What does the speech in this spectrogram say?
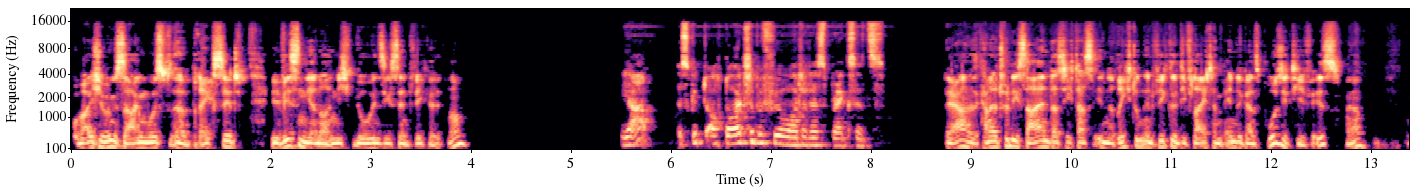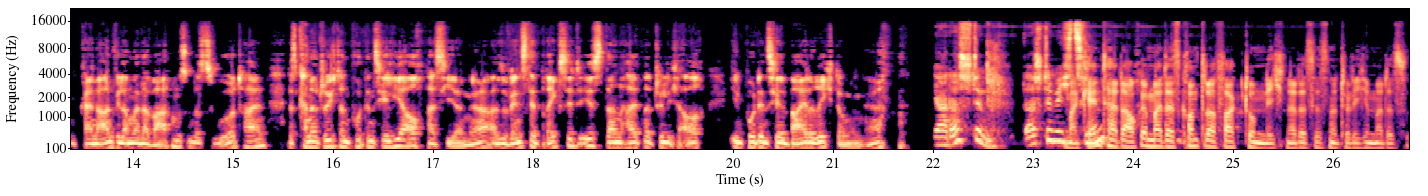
Wobei ich übrigens sagen muss, äh, Brexit, wir wissen ja noch nicht, wohin sich es entwickelt. Ne? Ja, es gibt auch deutsche Befürworter des Brexits. Ja, es kann natürlich sein, dass sich das in eine Richtung entwickelt, die vielleicht am Ende ganz positiv ist. Ja? Keine Ahnung, wie lange man da warten muss, um das zu beurteilen. Das kann natürlich dann potenziell hier auch passieren. Ja? Also wenn es der Brexit ist, dann halt natürlich auch in potenziell beide Richtungen. Ja? Ja, das stimmt. Da stimme ich Man zu. kennt halt auch immer das Kontrafaktum nicht. Ne? Das ist natürlich immer das,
